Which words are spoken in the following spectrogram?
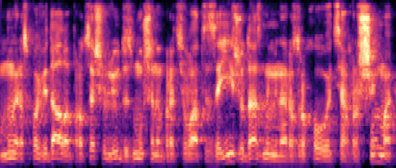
Ми розповідали про це, що люди змушені працювати за їжу, да, з ними не розраховуються грошима.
